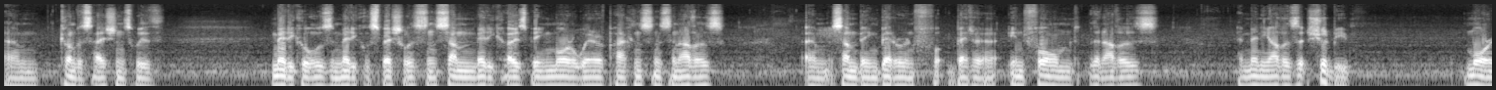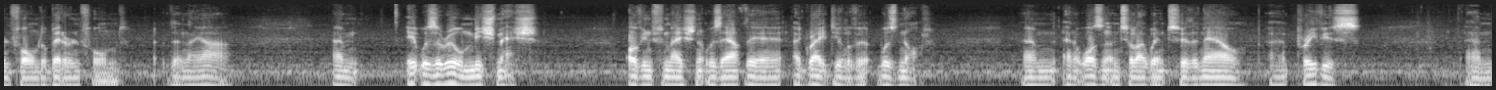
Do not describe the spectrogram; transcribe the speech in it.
um, conversations with medicals and medical specialists, and some medicos being more aware of Parkinson's than others, um, some being better info- better informed than others, and many others that should be more informed or better informed than they are. Um, it was a real mishmash of information that was out there. A great deal of it was not. Um, and it wasn't until I went to the now uh, previous um,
